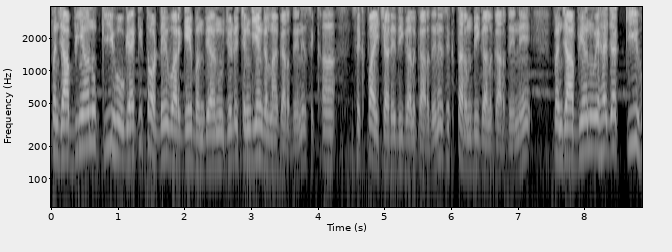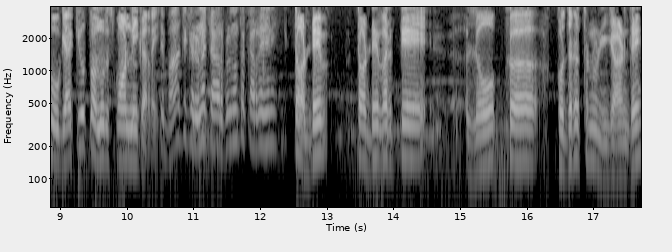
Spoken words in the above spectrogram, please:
ਪੰਜਾਬੀਆਂ ਨੂੰ ਕੀ ਹੋ ਗਿਆ ਕਿ ਤੁਹਾਡੇ ਵਰਗੇ ਬੰਦਿਆਂ ਨੂੰ ਜਿਹੜੇ ਚੰਗੀਆਂ ਗੱਲਾਂ ਕਰਦੇ ਨੇ ਸਿੱਖਾਂ ਸਿੱਖ ਭਾਈਚਾਰੇ ਦੀ ਗੱਲ ਕਰਦੇ ਨੇ ਸਿੱਖ ਧਰਮ ਦੀ ਗੱਲ ਕਰਦੇ ਨੇ ਪੰਜਾਬੀਆਂ ਨੂੰ ਇਹੋ ਜਿਹਾ ਕੀ ਹੋ ਗਿਆ ਕਿ ਉਹ ਤੁਹਾਨੂੰ ਰਿਸਪੌਂਡ ਨਹੀਂ ਕਰ ਰਹੇ? ਤੇ ਬਾਅਦ ਚ ਕਰੋ ਨਾ ਚਾਰ ਪਹਿਲਾਂ ਤਾਂ ਕਰ ਰਹੇ ਨੇ। ਤੁਹਾਡੇ ਤੁਹਾਡੇ ਵਰਗੇ ਲੋਕ ਕੁਦਰਤ ਨੂੰ ਨਹੀਂ ਜਾਣਦੇ।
